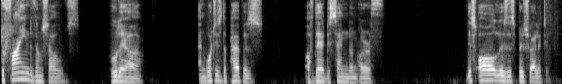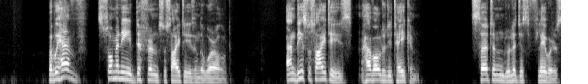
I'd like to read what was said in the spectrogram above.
to find themselves, who they are, and what is the purpose of their descent on earth. This all is spirituality. But we have so many different societies in the world, and these societies have already taken certain religious flavors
